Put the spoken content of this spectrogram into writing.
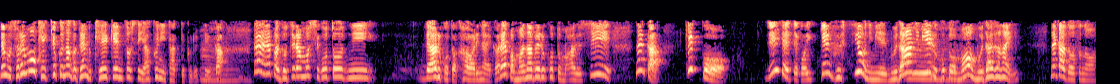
でもそれも結局なんか全部経験として役に立ってくるっていうか、だからやっぱどちらも仕事に、であることは変わりないから、やっぱ学べることもあるし、なんか結構、人生ってこう一見不必要に見える、無駄に見えることも無駄じゃないなんかあとその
